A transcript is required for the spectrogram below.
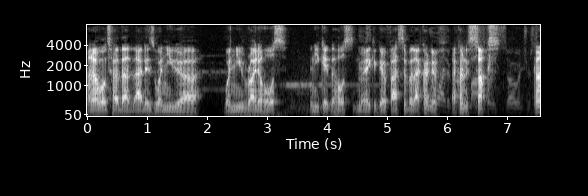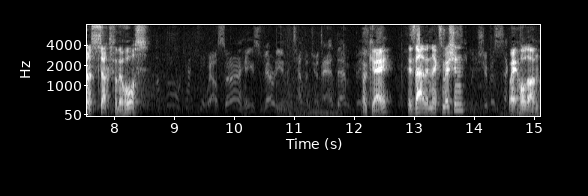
and I once heard that that is when you uh, when you ride a horse and you kick the horse, and make it go faster. But that kind of that kind of sucks. Kind of sucks for the horse. Well, sir, he's very intelligent and. Okay, is that the next mission? Wait, hold on.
